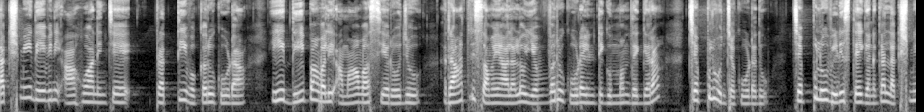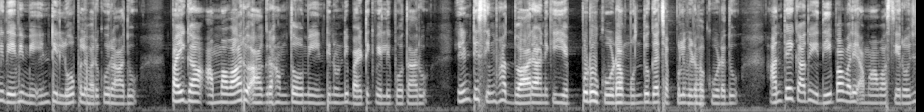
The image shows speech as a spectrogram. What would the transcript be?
లక్ష్మీదేవిని ఆహ్వానించే ప్రతి ఒక్కరూ కూడా ఈ దీపావళి అమావాస్య రోజు రాత్రి సమయాలలో ఎవ్వరూ కూడా ఇంటి గుమ్మం దగ్గర చెప్పులు ఉంచకూడదు. చెప్పులు విడిస్తే గనక లక్ష్మీదేవి మీ ఇంటి లోపల వరకు రాదు. పైగా అమ్మవారు ఆగ్రహంతో మీ ఇంటి నుండి బయటికి వెళ్ళిపోతారు. ఇంటి సింహ ద్వారానికి ఎప్పుడూ కూడా ముందుగా చెప్పులు విడవకూడదు. అంతేకాదు ఈ దీపావళి అమావాస్య రోజు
